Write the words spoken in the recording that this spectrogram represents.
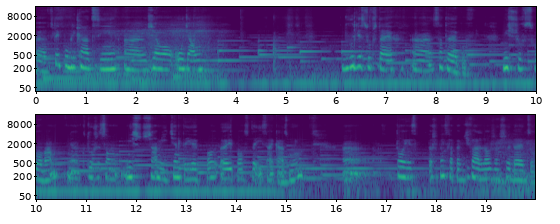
E, w tej publikacji wzięło udział 24 satyryków mistrzów słowa, e, którzy są mistrzami ciętej riposty i sarkazmu. E, to jest, proszę Państwa, prawdziwa loża szyderców.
